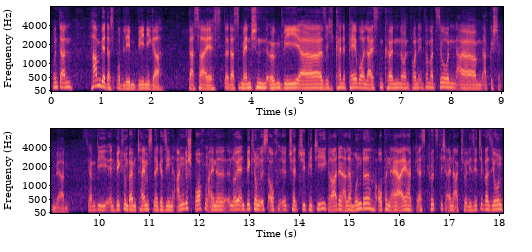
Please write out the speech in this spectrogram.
Und dann haben wir das Problem weniger. Das heißt, dass Menschen irgendwie äh, sich keine Paywall leisten können und von Informationen äh, abgeschnitten werden. Sie haben die Entwicklung beim Times Magazine angesprochen. Eine neue Entwicklung ist auch äh, ChatGPT, gerade in aller Munde. OpenAI hat erst kürzlich eine aktualisierte Version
